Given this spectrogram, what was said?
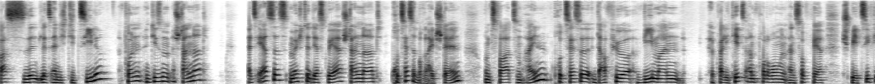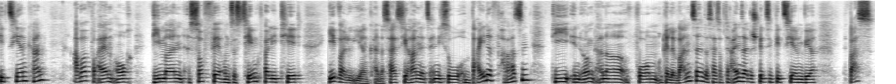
Was sind letztendlich die Ziele von diesem Standard? Als erstes möchte der Square Standard Prozesse bereitstellen und zwar zum einen Prozesse dafür, wie man Qualitätsanforderungen an Software spezifizieren kann aber vor allem auch, wie man Software- und Systemqualität evaluieren kann. Das heißt, wir haben letztendlich so beide Phasen, die in irgendeiner Form relevant sind. Das heißt, auf der einen Seite spezifizieren wir, was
